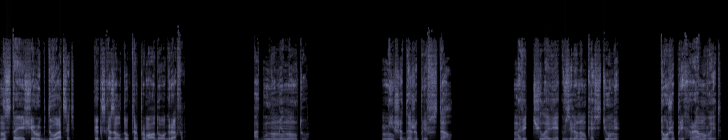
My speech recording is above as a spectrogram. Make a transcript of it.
Настоящий рубь 20, как сказал доктор про молодого графа. Одну минуту. Миша даже привстал. Но ведь человек в зеленом костюме тоже прихрамывает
